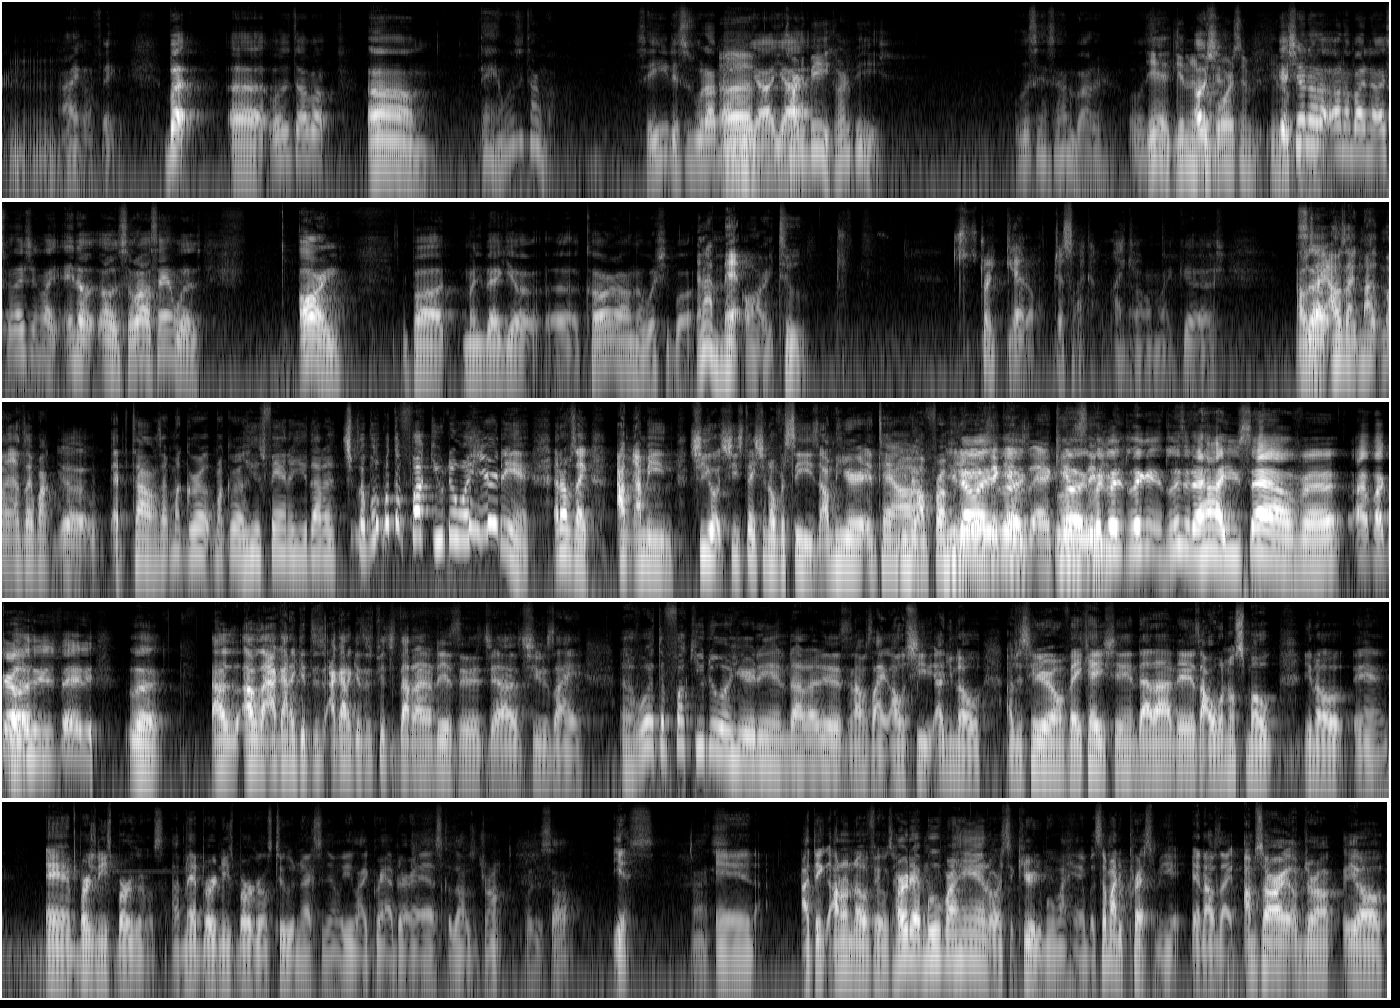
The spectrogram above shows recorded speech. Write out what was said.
I ain't gonna fake it. But uh, what was he talking about? Um, damn, what was he talking about? See, this is what I mean, Uh, y'all. y'all Cardi B, Cardi B. What's that sound about her? Yeah, getting a Oh, she- divorce and you yeah, she don't know, oh, nobody no explanation. Like, you know, oh, so what I was saying was, Ari bought Moneybagg Yo uh, car. I don't know what she bought. And I met Ari too. Straight ghetto, just like I like it. Oh my gosh. I was So- like, I was like, my, my I was like, my, uh, at the time, I was like, my girl, my girl, he was a fan of you. Da. She was like, what, what the fuck you doing here then? And I was like, I, I mean, she she's stationed overseas. I'm here in town. know- I'm from you here. know It was, what? it was Look, at Kansas look, look, look, at- listen to how you sound, bro. Uh, My girl, Look. who's fan. Look, I was, I was like, I gotta get this, I gotta get this picture out of this. And uh, she was like, uh, what the fuck you doing here then? Da da this. And I was like, oh, she, uh, you know, I'm just here on vacation. Da da this. I want no smoke, you know, and. And Bernice Burgos. I met Bernice Burgos too, and accidentally like grabbed her ass because I was drunk. was it soft? Yes. Nice. And I think I don't know if it was her that moved my hand or security moved my hand, but somebody pressed me, and I was like, "I'm sorry, I'm drunk." You know,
